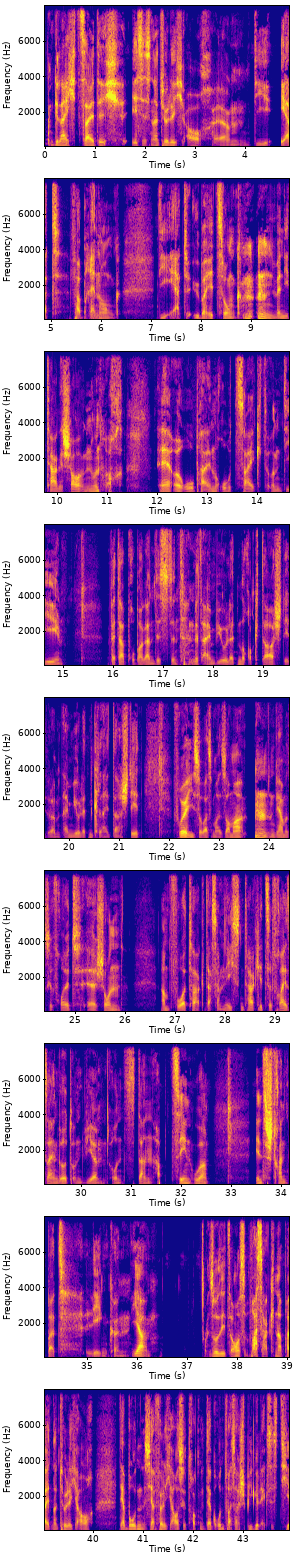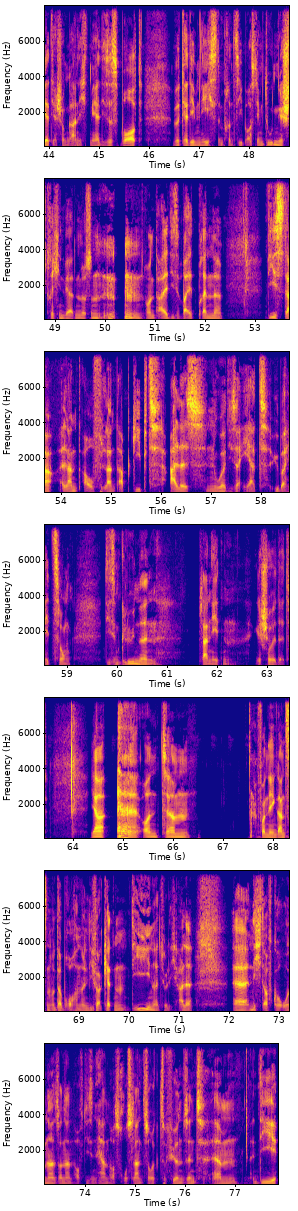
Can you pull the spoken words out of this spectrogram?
gleichzeitig ist es natürlich auch ähm, die Erdverbrennung, die Erdüberhitzung, wenn die Tagesschau nur noch äh, Europa in Rot zeigt und die Wetterpropagandistin dann mit einem violetten Rock dasteht oder mit einem violetten Kleid dasteht. Früher hieß sowas mal Sommer und wir haben uns gefreut, äh, schon am Vortag, dass am nächsten Tag hitzefrei sein wird und wir uns dann ab 10 Uhr ins Strandbad legen können. Ja, so sieht's aus. Wasserknappheit natürlich auch. Der Boden ist ja völlig ausgetrocknet. Der Grundwasserspiegel existiert ja schon gar nicht mehr. Dieses Wort wird ja demnächst im Prinzip aus dem Duden gestrichen werden müssen. Und all diese Waldbrände, die es da Land auf, Land ab gibt, alles nur dieser Erdüberhitzung, diesem glühenden Planeten geschuldet. Ja, und ähm, von den ganzen unterbrochenen Lieferketten, die natürlich alle äh, nicht auf Corona, sondern auf diesen Herrn aus Russland zurückzuführen sind, ähm, die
